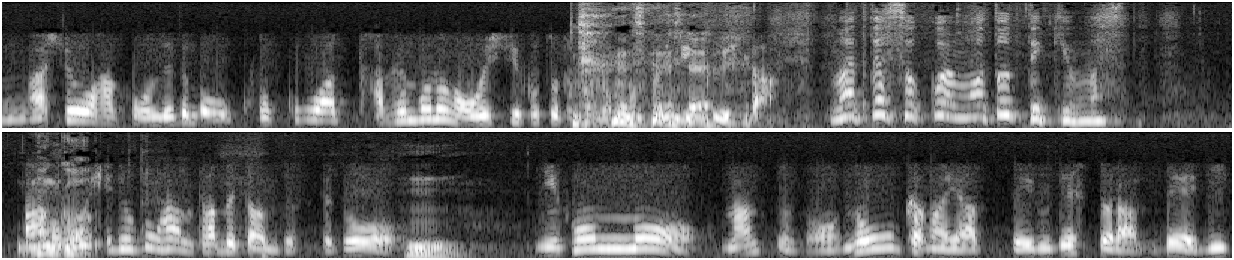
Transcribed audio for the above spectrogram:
うん足を運んで、でも、ここは食べ物が美味しいこととかも本当にびっくりした。またそこへ戻ってきました。なんかあのお昼ご飯食べたんですけど、うん。日本の、なんていうの、農家がやっているレストランで、日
